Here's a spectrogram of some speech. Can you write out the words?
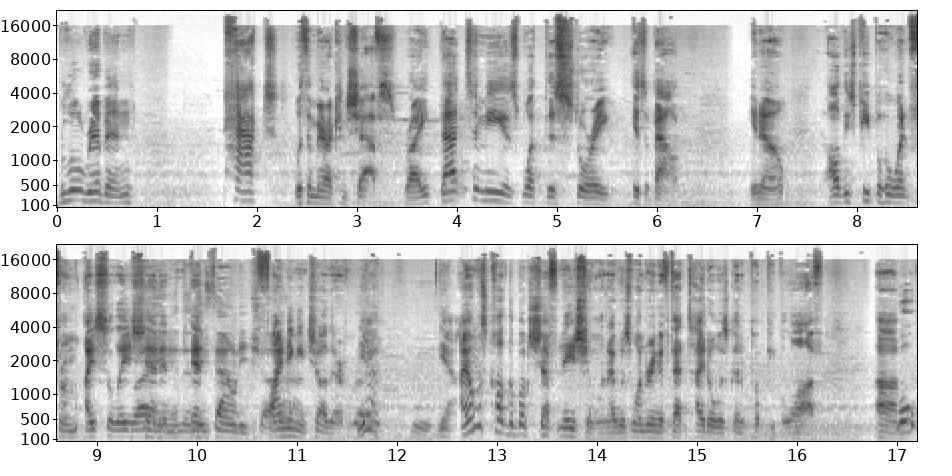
blue ribbon packed with American chefs, right? That to me is what this story is about. You know, all these people who went from isolation Right, and, and they found each finding other. each other. Right. Yeah. Hmm. Yeah. I almost called the book Chef Nation when I was wondering if that title was going to put people off. Um, Well-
